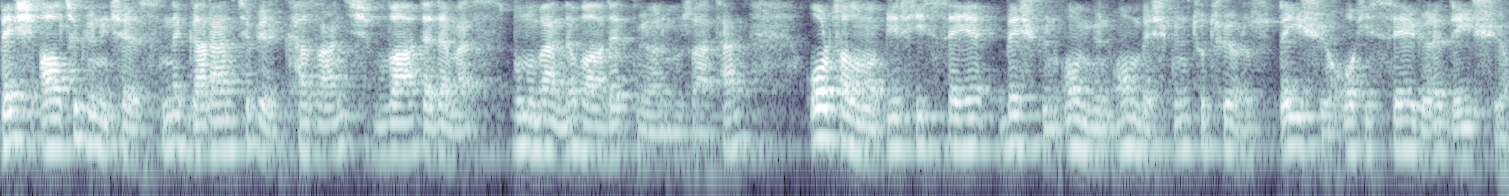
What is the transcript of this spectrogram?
5-6 gün içerisinde garanti bir kazanç vaat edemez. Bunu ben de vaat etmiyorum zaten. Ortalama bir hisseyi 5 gün, 10 gün, 15 gün tutuyoruz. Değişiyor. O hisseye göre değişiyor.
